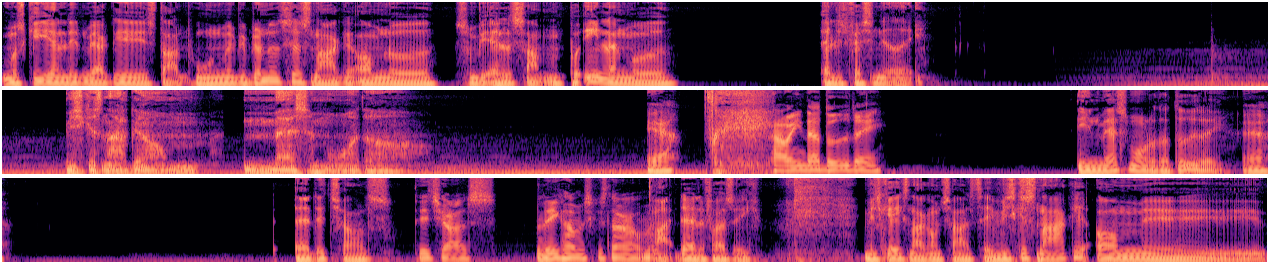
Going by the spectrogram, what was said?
måske er en lidt mærkelig start på ugen, men vi bliver nødt til at snakke om noget, som vi alle sammen på en eller anden måde er lidt fascineret af. Vi skal snakke om massemorder. Ja. Der er jo en, der er død i dag. En massemorder, der er død i dag. Ja, Er det Charles? det er Charles. Men det er ikke ham, vi skal snakke om. ikke? Nej, det er det faktisk ikke. Vi skal ikke snakke om Charles Day. Vi skal snakke om øh,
